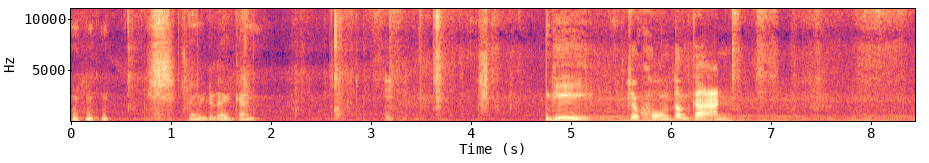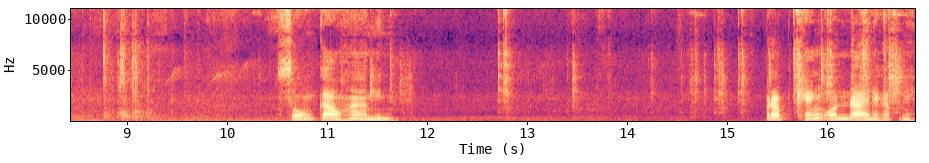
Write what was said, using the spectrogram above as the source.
มอีกอะโคตรยังจะได้กันที่เจ้าของต้องการสองเก้าห้ามิล ปรับแข็งอ่อนได้นะครับ นี่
